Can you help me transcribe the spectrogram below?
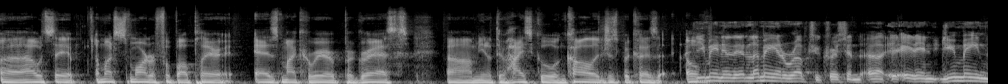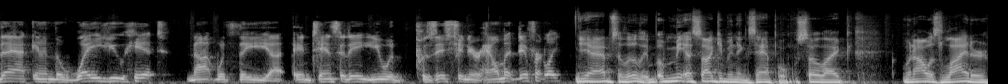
uh, I would say, a much smarter football player as my career progressed. Um, you know, through high school and college, just because. Oh, do you mean? Let me interrupt you, Christian. Uh, and do you mean that in the way you hit, not with the uh, intensity? You would position your helmet differently? Yeah, absolutely. But me, so I'll give you an example. So, like when I was lighter,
